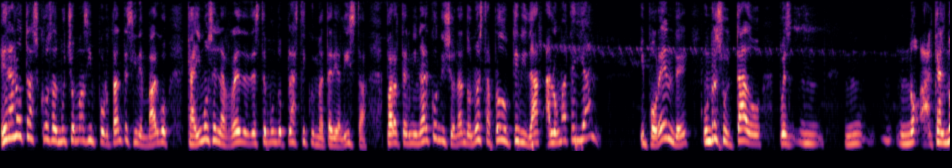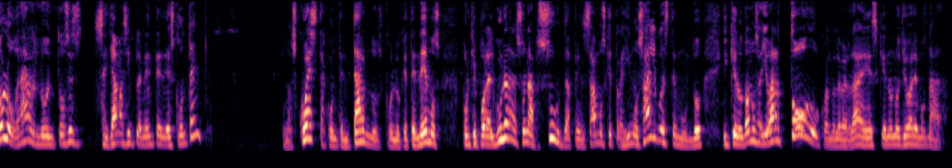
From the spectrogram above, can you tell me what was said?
Eran otras cosas mucho más importantes, sin embargo, caímos en las redes de este mundo plástico y materialista para terminar condicionando nuestra productividad a lo material. Y por ende, un resultado, pues, que al no lograrlo, entonces se llama simplemente descontento. Y nos cuesta contentarnos con lo que tenemos porque por alguna razón absurda pensamos que trajimos algo a este mundo y que nos vamos a llevar todo cuando la verdad es que no nos llevaremos nada.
